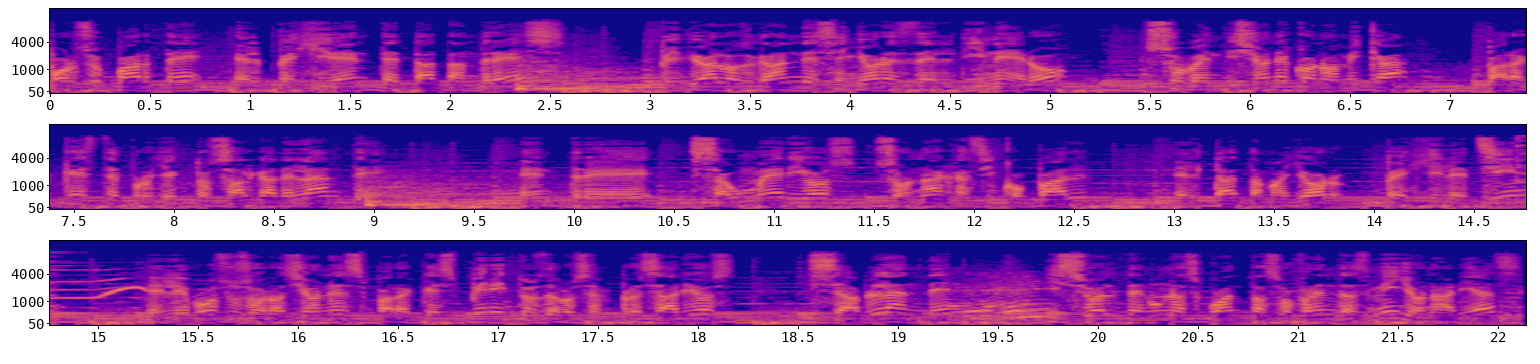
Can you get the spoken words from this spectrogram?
Por su parte, el pejidente Tata Andrés pidió a los grandes señores del dinero su bendición económica para que este proyecto salga adelante. Entre saumerios, sonajas y copal, el Tata Mayor Pejiletzin elevó sus oraciones para que espíritus de los empresarios se ablanden y suelten unas cuantas ofrendas millonarias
